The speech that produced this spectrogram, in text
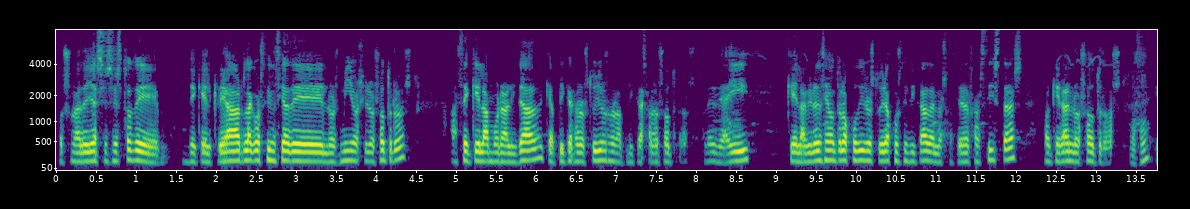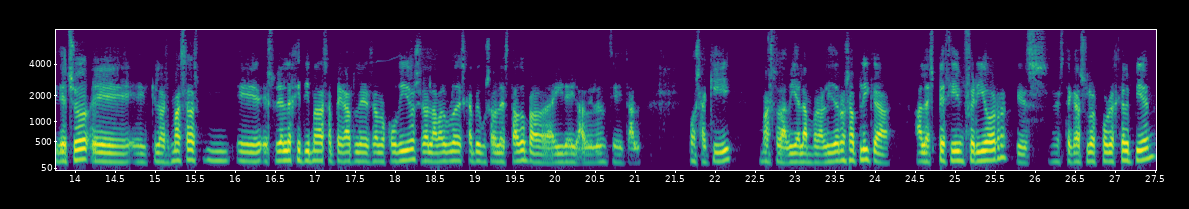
pues una de ellas es esto de, de que el crear la conciencia de los míos y los otros hace que la moralidad que aplicas a los tuyos no la aplicas a los otros, ¿vale? De ahí que la violencia contra los judíos estuviera justificada en las sociedades fascistas porque eran los otros. Y de hecho, eh, que las masas mm, eh, estuvieran legitimadas a pegarles a los judíos era la válvula de escape que usaba el Estado para la ira y la violencia y tal. Pues aquí, más todavía, la moralidad nos aplica a la especie inferior, que es en este caso los pobres Helpien,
